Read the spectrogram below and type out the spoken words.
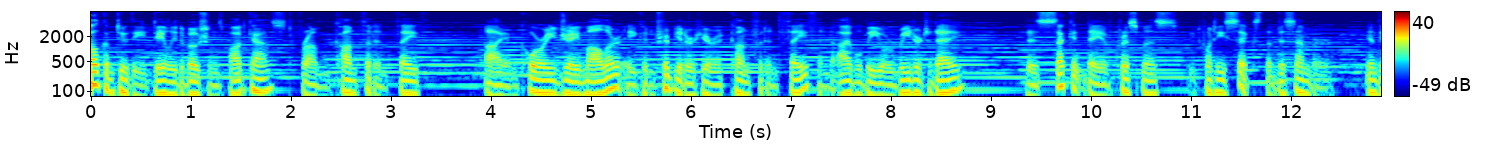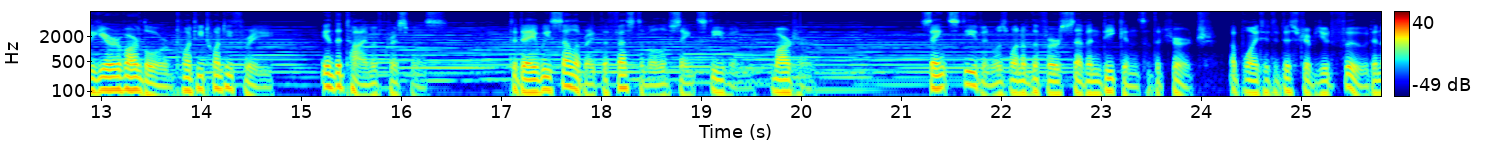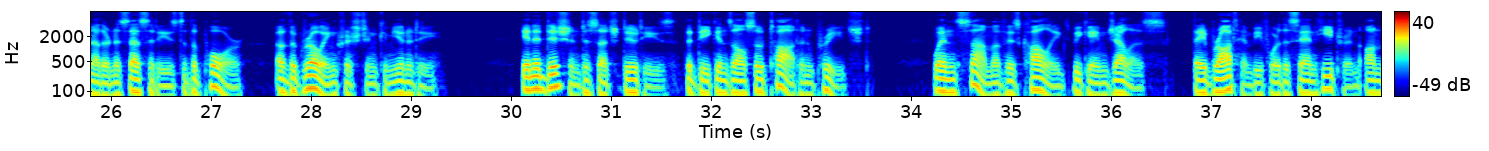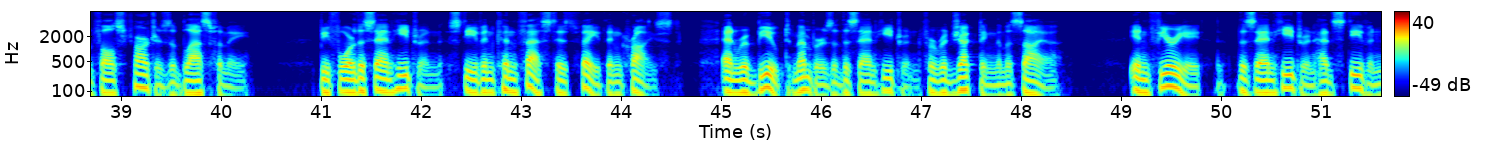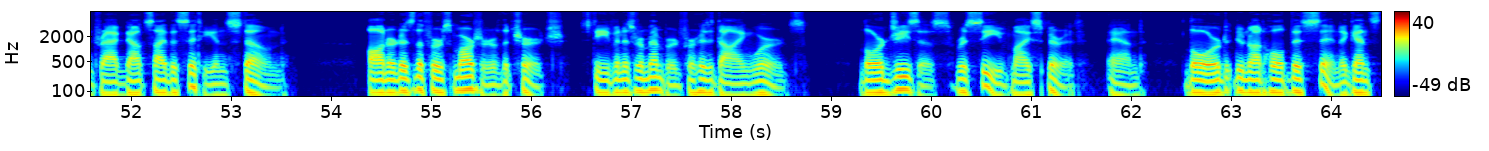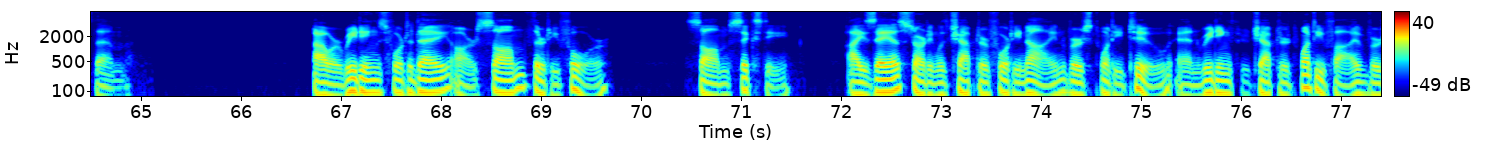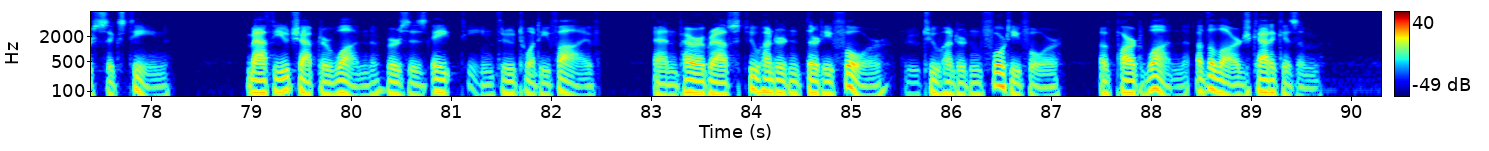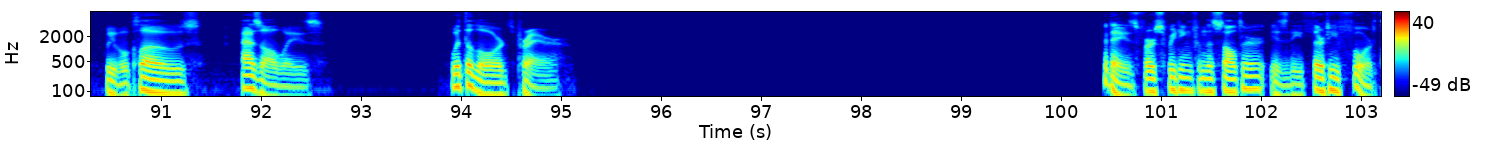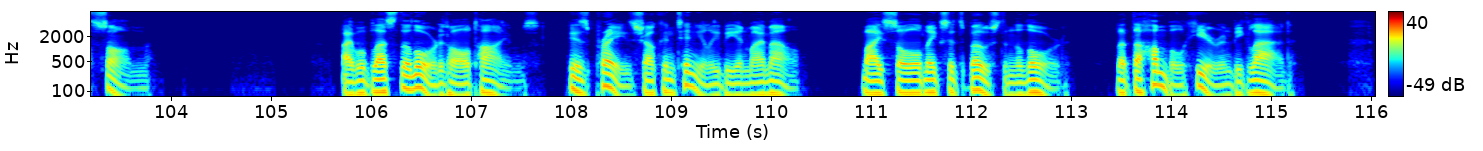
Welcome to the Daily Devotions podcast from Confident Faith. I am Corey J. Mahler, a contributor here at Confident Faith, and I will be your reader today, this second day of Christmas, the 26th of December, in the year of our Lord 2023, in the time of Christmas. Today we celebrate the festival of St. Stephen, martyr. St. Stephen was one of the first seven deacons of the church, appointed to distribute food and other necessities to the poor of the growing Christian community. In addition to such duties, the deacons also taught and preached. When some of his colleagues became jealous, they brought him before the Sanhedrin on false charges of blasphemy. Before the Sanhedrin, Stephen confessed his faith in Christ and rebuked members of the Sanhedrin for rejecting the Messiah. Infuriated, the Sanhedrin had Stephen dragged outside the city and stoned. Honored as the first martyr of the church, Stephen is remembered for his dying words Lord Jesus, receive my spirit, and Lord, do not hold this sin against them. Our readings for today are Psalm 34, Psalm 60, Isaiah starting with chapter 49, verse 22, and reading through chapter 25, verse 16, Matthew chapter 1, verses 18 through 25, and paragraphs 234 through 244 of Part 1 of the Large Catechism. We will close, as always, with the Lord's Prayer. Today's first reading from the Psalter is the 34th Psalm. I will bless the Lord at all times. His praise shall continually be in my mouth. My soul makes its boast in the Lord. Let the humble hear and be glad.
